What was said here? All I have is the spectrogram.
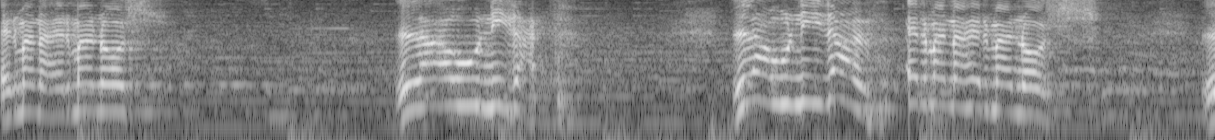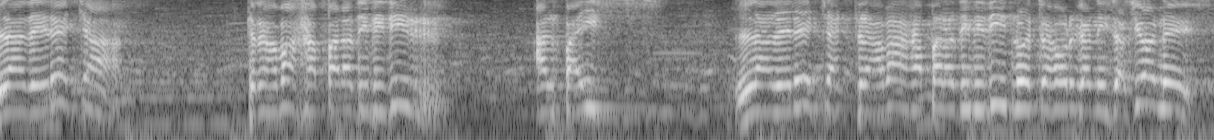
Hermanas, hermanos, la unidad. La unidad, hermanas, hermanos. La derecha trabaja para dividir al país. La derecha trabaja para dividir nuestras organizaciones.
